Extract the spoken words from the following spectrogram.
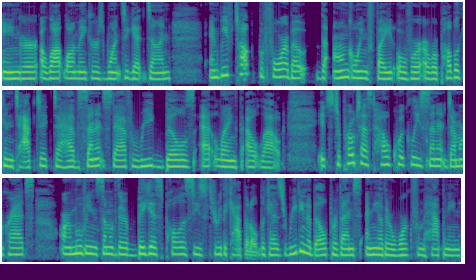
anger, a lot lawmakers want to get done. And we've talked before about the ongoing fight over a Republican tactic to have Senate staff read bills at length out loud. It's to protest how quickly Senate Democrats are moving some of their biggest policies through the Capitol because reading a bill prevents any other work from happening.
